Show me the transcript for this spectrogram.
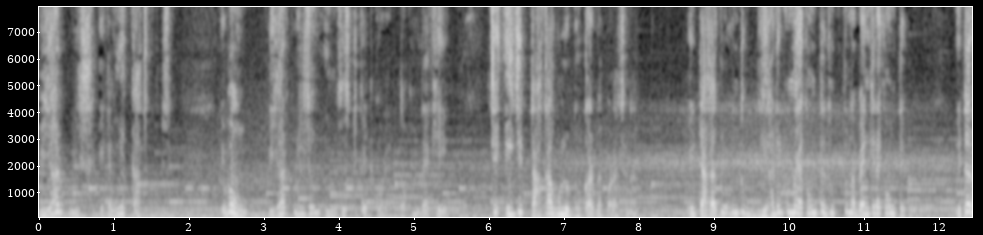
বিহার পুলিশ এটা নিয়ে কাজ করছে। এবং বিহার পুলিশ যখন ইনভেস্টিগেট করে, তখন দেখে যে এই যে টাকাগুলো ঢোকার ব্যাপার আছে না, এই টাকাগুলো কিন্তু বিহারের কোনো অ্যাকাউন্টে ঢুকতো না ব্যাংকের অ্যাকাউন্টে এটা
